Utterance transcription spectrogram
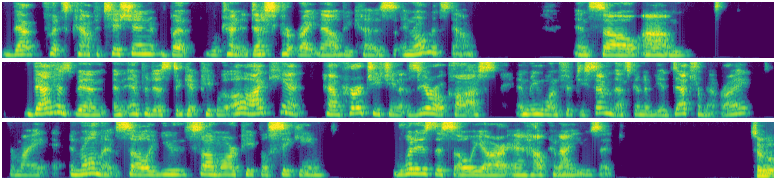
that puts competition, but we're kind of desperate right now because enrollment's down. And so um, that has been an impetus to get people, oh, I can't have her teaching at zero cost and me 157. That's going to be a detriment, right? For my enrollment. So you saw more people seeking what is this OER and how can I use it? So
